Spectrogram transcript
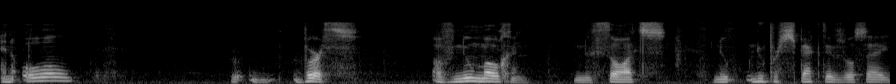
and all births of new mochin, new thoughts, new new perspectives, we'll say,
